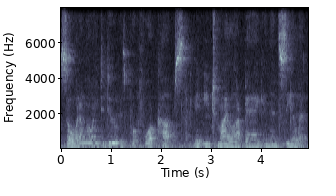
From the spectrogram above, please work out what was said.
So what I'm going to do is put four cups in each Mylar bag and then seal it.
